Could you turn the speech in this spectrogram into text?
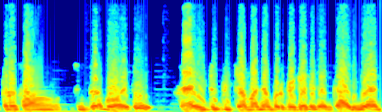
terus terang juga bahwa itu saya hidup di zaman yang berbeda dengan kalian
